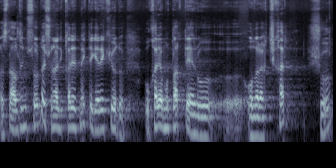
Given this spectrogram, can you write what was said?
Aslında altıncı soruda şuna dikkat etmek de gerekiyordu. U kare mutlak değer U e, olarak çıkar. Şu.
